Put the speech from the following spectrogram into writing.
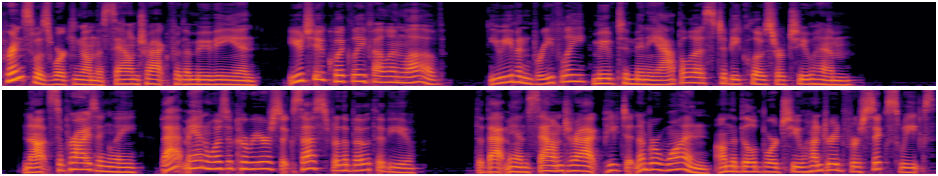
Prince was working on the soundtrack for the movie, and you two quickly fell in love. You even briefly moved to Minneapolis to be closer to him. Not surprisingly, Batman was a career success for the both of you. The Batman soundtrack peaked at number one on the Billboard 200 for six weeks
